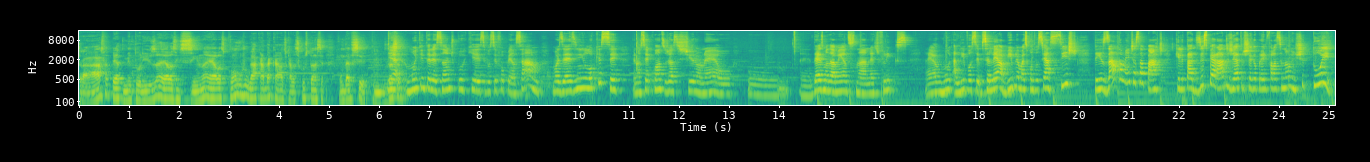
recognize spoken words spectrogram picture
traz para perto, mentoriza elas, ensina elas como julgar cada caso, cada circunstância, como deve ser. Uhum. Então, e essa... é muito interessante porque se você for pensar, Moisés ia enlouquecer. Eu não sei quantos já assistiram, né, o, o é, Dez Mandamentos na Netflix. Né, ali você, você lê a Bíblia, mas quando você assiste, tem exatamente essa parte que ele está desesperado e Jetro chega para ele e fala assim, não, institui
